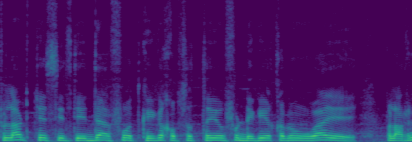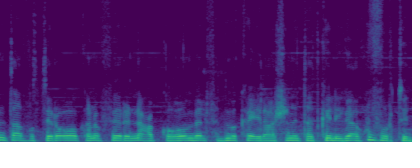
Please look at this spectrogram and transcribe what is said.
falaadh jeesideeddaa foodkayga qabsatay oo fadhigii qaban waaye bal arrintaa fasiro oo kana feeri nacabka oo meel fidmo ka ilaashan intaad keligaa ku furtid.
